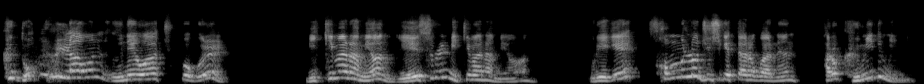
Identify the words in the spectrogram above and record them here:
그 놀라운 은혜와 축복을 믿기만 하면, 예수를 믿기만 하면 우리에게 선물로 주시겠다라고 하는 바로 그 믿음입니다.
